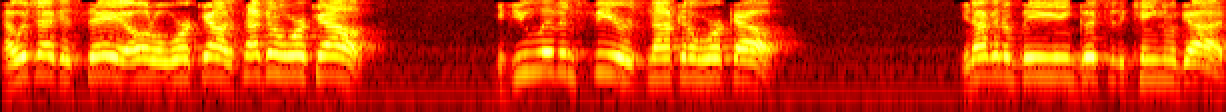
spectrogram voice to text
I wish I could say, oh, it'll work out. It's not going to work out. If you live in fear, it's not going to work out. You're not going to be any good to the kingdom of God.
